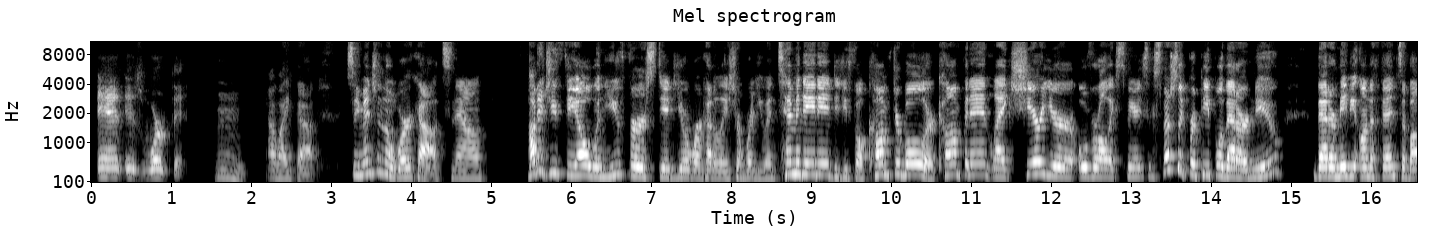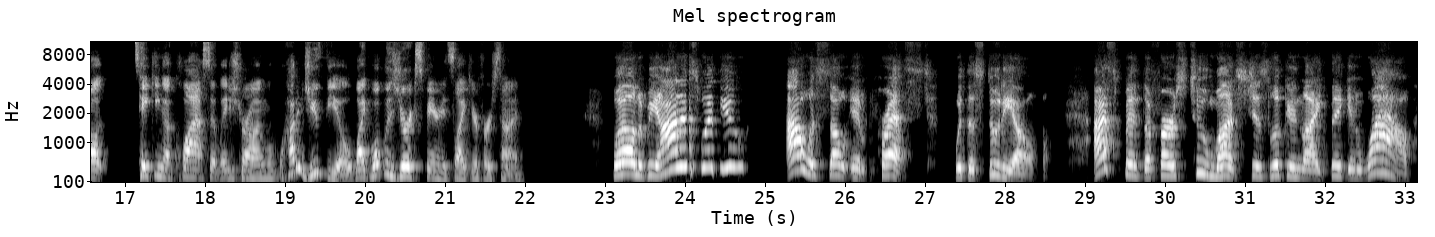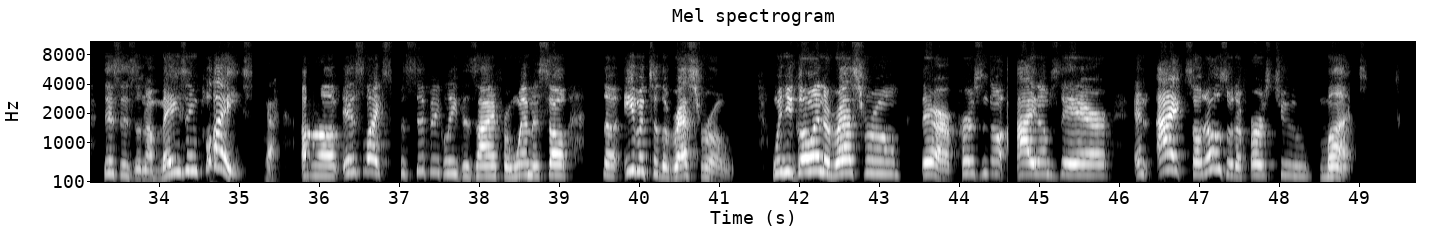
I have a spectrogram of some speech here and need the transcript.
and it's worth it. Mm, I like that. So you mentioned the workouts. Now, how did you feel when you first did your workout, Alicia? Were you intimidated? Did you feel comfortable or confident? Like, share your overall experience, especially for people that are new, that are maybe on the fence about taking a class at Lady Strong. How did you feel? Like, what was your experience like your first time? Well, to be honest with you, I was so impressed with the studio. I spent the first two months just looking like thinking, wow, this is an amazing place. Yeah. Um, it's like specifically designed for women. So the even to the restroom. When you go in the restroom, there are personal items there. And I so those were the first two months.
